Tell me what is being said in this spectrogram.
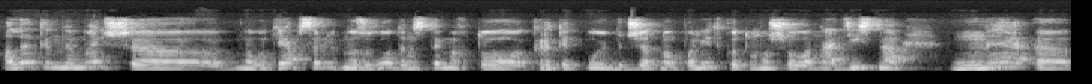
але тим не менш, ну от я абсолютно згоден з тими, хто критикує бюджетну політику, тому що вона дійсно не е,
